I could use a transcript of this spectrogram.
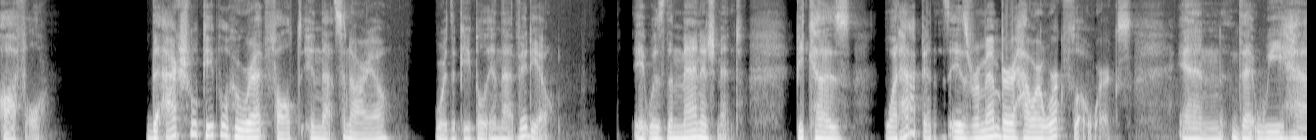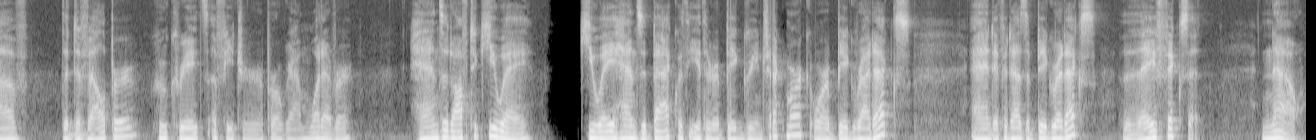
awful. The actual people who were at fault in that scenario were the people in that video. It was the management. Because what happens is remember how our workflow works, and that we have the developer who creates a feature, a program, whatever, hands it off to QA. QA hands it back with either a big green check mark or a big red X. And if it has a big red X, they fix it. Now,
